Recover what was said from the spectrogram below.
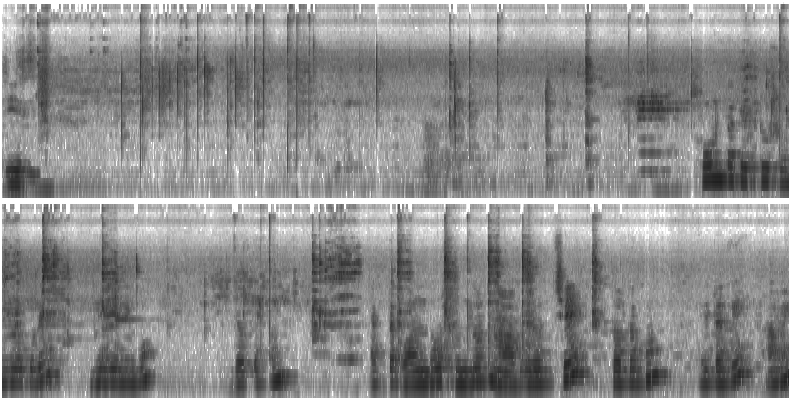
দিয়ে দিই। ফোনটাকে একটু সুন্দর করে ভেজে নেব। যতক্ষণ একটা গন্ধ সুন্দর না বেরোচ্ছে, ততক্ষণ এটাকে আমি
